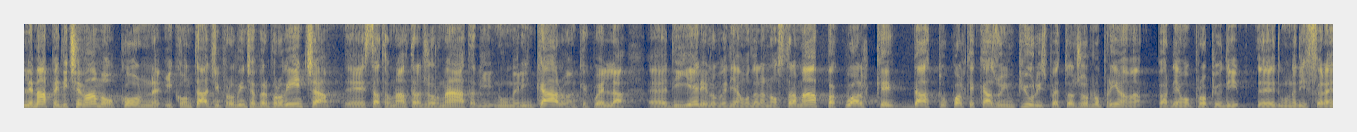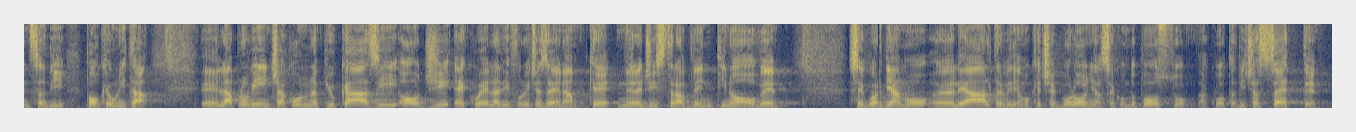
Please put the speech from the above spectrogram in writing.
Le mappe, dicevamo, con i contagi provincia per provincia, è stata un'altra giornata di numeri in calo, anche quella eh, di ieri, lo vediamo dalla nostra mappa, qualche, dato, qualche caso in più rispetto al giorno prima, ma parliamo proprio di eh, una differenza di poche unità. Eh, la provincia con più casi oggi è quella di Foricesena che ne registra 29. Se guardiamo eh, le altre vediamo che c'è Bologna al secondo posto a quota 17,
